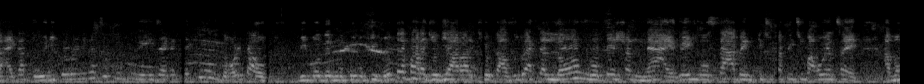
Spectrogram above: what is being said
জায়গা তৈরি করে নিয়েছে কিন্তু এই জায়গা থেকে ওই দলটাও বিপদের মুখোমুখি হতে পারে। যদি আবার কেউ কাজুরো একটা লং রোটেশন নেয় রেইনবো সেভেন কিছুটা পিছু পা হয়েছে, এবং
